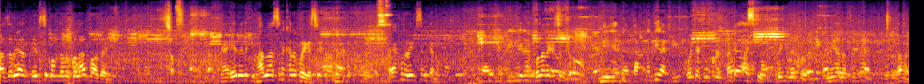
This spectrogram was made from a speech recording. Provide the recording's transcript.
বাজারে এর চেয়ে কম দামের কলা আর পাওয়া যায় না। হ্যাঁ এর কি ভালো আছে না খারাপ হয়ে গেছে? এখন রেখেছেন কেন? কলা রেখেছেন কেন? ডাকনা দিয়ে রাখি ওইটা উপরে আজকে দেখি বের করো তুমি আর আছে এটা দামেন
